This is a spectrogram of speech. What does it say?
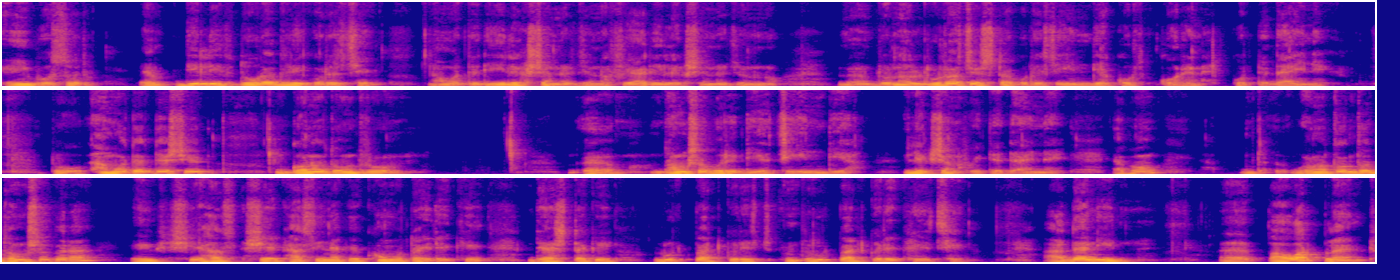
এই বছর দিল্লির দৌড়াদৌড়ি করেছে। আমাদের ইলেকশনের জন্য, ফেয়ার ইলেকশনের জন্য ডোনাল্ড ট্রাম্পও চেষ্টা করেছে ইন্ডিয়া কর- নাই করতে দেয়নি। তো আমাদের দেশের গণতন্ত্র ধ্বংস করে দিয়েছে ইন্ডিয়া। ইলেকশন হইতে দেয় নাই। এবং গণতন্ত্র ধ্বংস করা এই শেখ হাস- শেখ হাসিনাকে ক্ষমতায় রেখে দেশটাকে লুটপাট করে লুটপাট করে খেয়েছে। আদানি পাওয়ার প্ল্যান্ট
